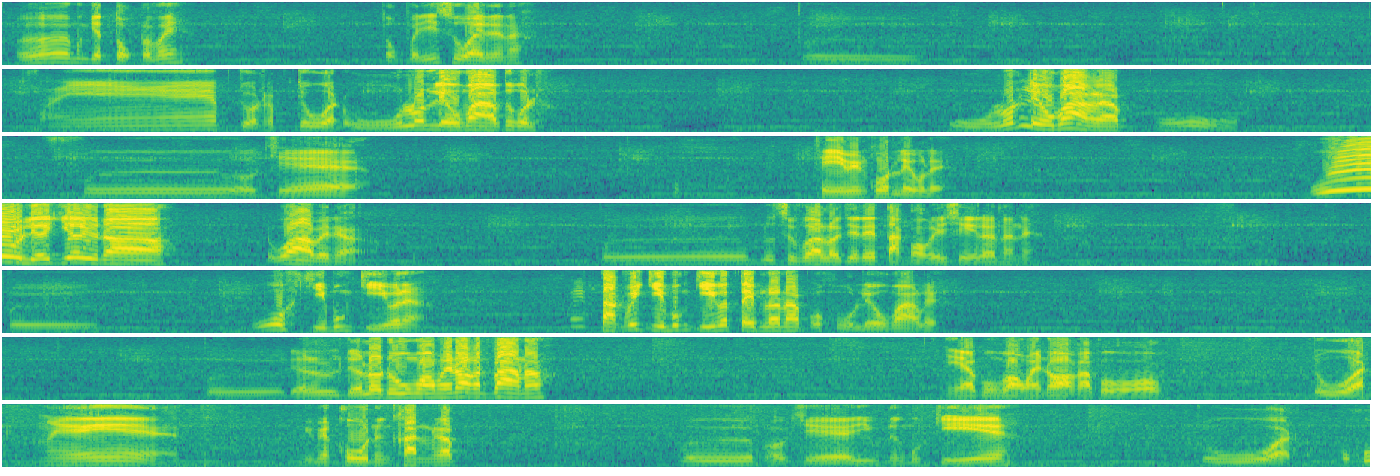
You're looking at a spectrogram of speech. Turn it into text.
เออมึงจะตกแล้วไหมตกไปที่ซวยเลยนะปึ้งแฟบจวดครับจวดโอ้โหรถเร็วมากครับทุกคน โอ้รถเร็วมากนะครับ โอ้ฟึ้งโอเค เทเป็นโคตรเร็วเลย โอ้ เหลือเยอะอยู่นะว่าไปเนี่ยปึ๊บรู้สึกว่าเราจะได้ตักออกเฉยๆแล้วนั่นเนี่ยปึ๊บโอ้ กี่บุ้งกี่วะเนี่ย ตักไม่กี่บุ้งกี่ก็เต็มแล้วนะ โอ้โห เร็วมากเลยปึ๊บ เดี๋ยวเดี๋ยวเราดูมองภายนอกกันบ้างเนาะเนี่ยครับมุมมองภายนอกครับผมจวดนี่มีแมคโครหนึ่งคันครับปึ๊บโอเคอีกหนึ่งมุกกีจวดโอ้โห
